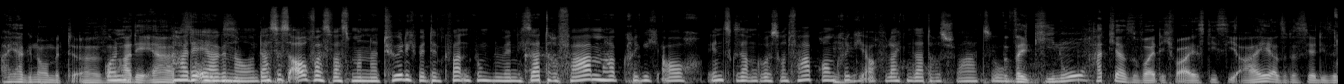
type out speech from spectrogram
ah ja, genau, mit äh, so Und HDR. HDR, genau. Und das ist auch was, was man natürlich mit den Quantenpunkten, wenn ich sattere Farben habe, kriege ich auch insgesamt einen größeren Farbraum, kriege ich auch vielleicht ein satteres Schwarz. So. Weil Kino hat ja, soweit ich weiß, DCI, also das ist ja diese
